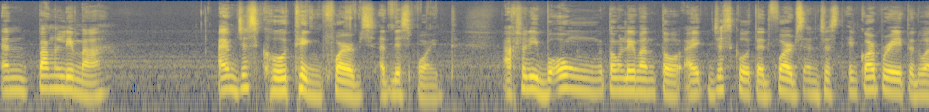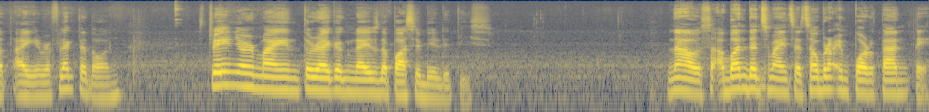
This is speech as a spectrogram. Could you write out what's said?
And panglima, I'm just quoting Forbes at this point. Actually, buong itong liman to, I just quoted Forbes and just incorporated what I reflected on. Train your mind to recognize the possibilities. Now, sa abundance mindset, sobrang importante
